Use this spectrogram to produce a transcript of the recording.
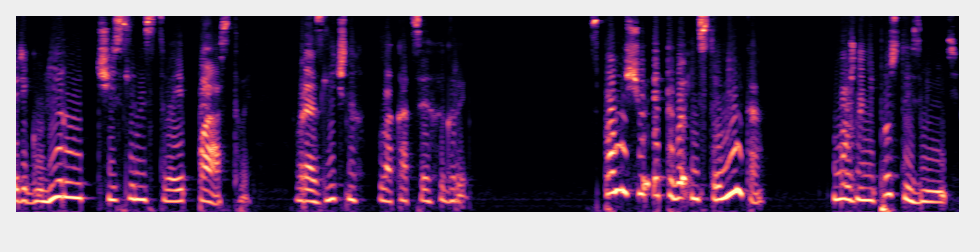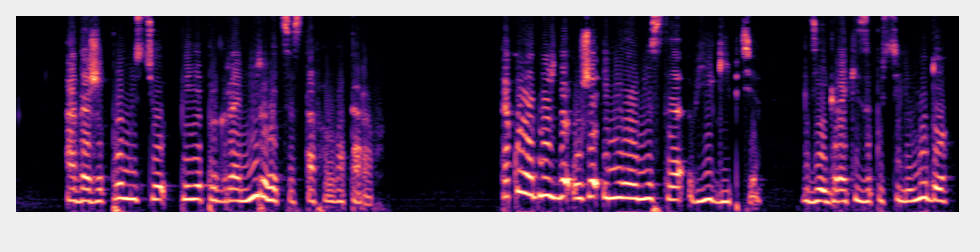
регулируют численность своей паствы – в различных локациях игры. С помощью этого инструмента можно не просто изменить, а даже полностью перепрограммировать состав аватаров. Такое однажды уже имело место в Египте, где игроки запустили моду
